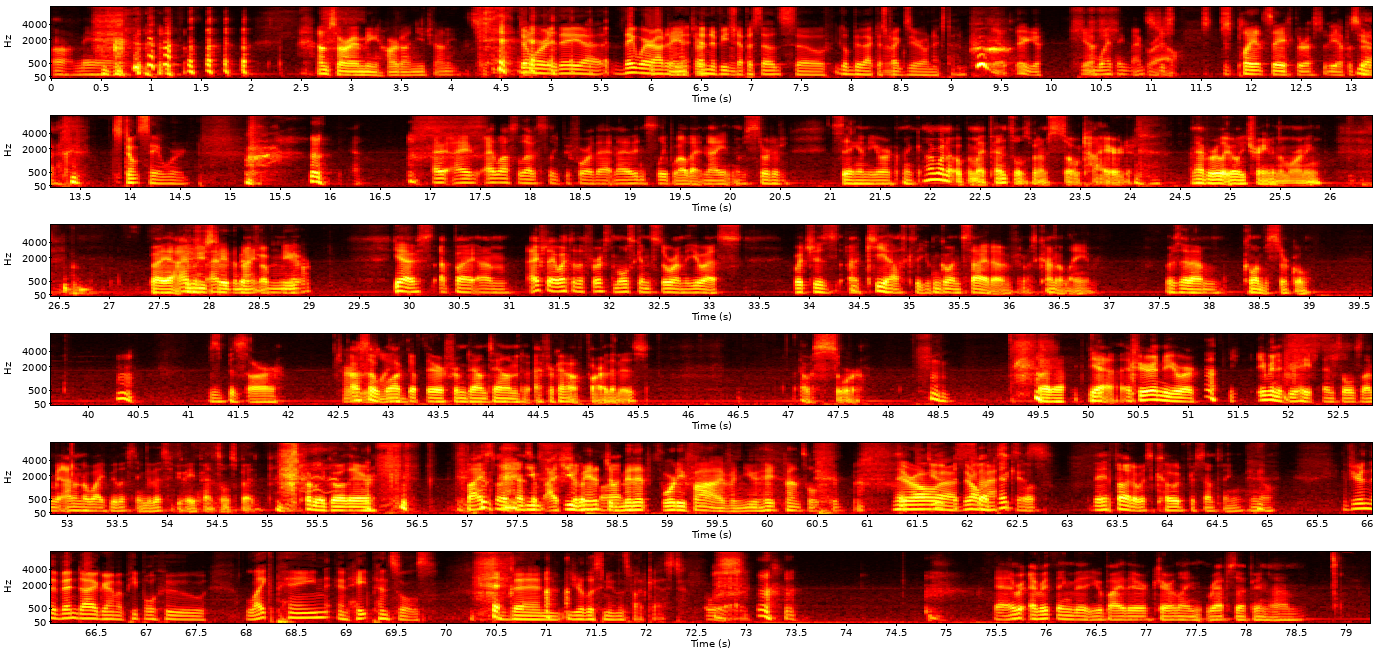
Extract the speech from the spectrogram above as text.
Oh man, I'm sorry, I'm being hard on you, Johnny. Don't worry. They uh, they wear out at the end of each episode, so you'll be back to strike zero next time. yeah, there you go. Yeah, I'm wiping my brow. Just, just- just play it safe the rest of the episode. Yeah. just don't say a word. I, I, I lost a lot of sleep before that, and I didn't sleep well that night. And I was sort of sitting in New York, like I want to open my pencils, but I'm so tired, and I have a really early train in the morning. But yeah, I Did haven't- you I stay haven't the night in New it. York? Yeah, I was up by um. Actually, I went to the first Moleskine store in the U.S., which is a kiosk that you can go inside of. and It was kind of lame. It was at um Columbus Circle. Hmm. It was bizarre. Sorry, I also it lame. walked up there from downtown. I forgot how far that is. I was sore. but uh, yeah, if you're in New York, even if you hate pencils, I mean, I don't know why you'd be listening to this if you hate pencils, but totally go there. Buy some of the You, pencils I you should made have it to minute 45 and you hate pencils. They're all Dude, uh, they're all about pencils. They thought it was code for something, you know. If you're in the Venn diagram of people who like pain and hate pencils, then you're listening to this podcast. Yeah. yeah, every, everything that you buy there, Caroline wraps up in um,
